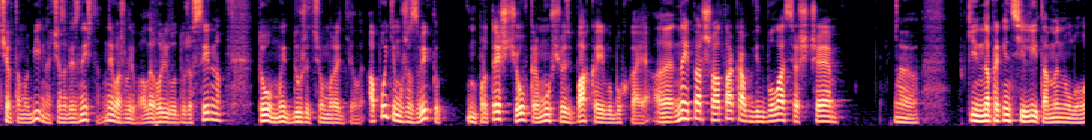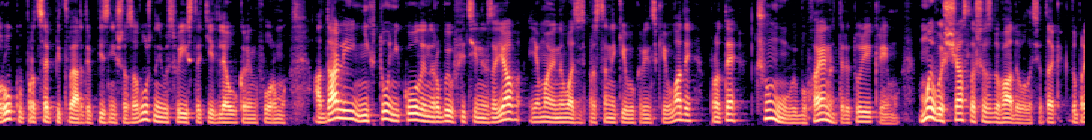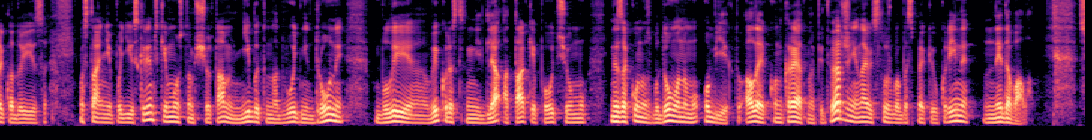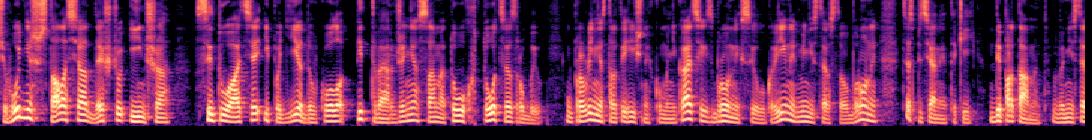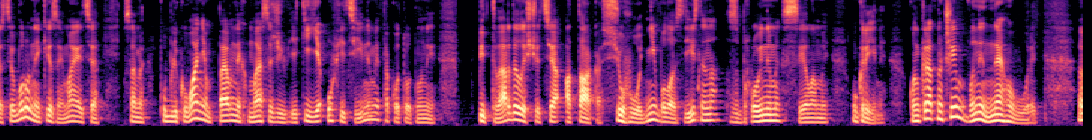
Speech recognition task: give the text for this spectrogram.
Чи автомобільна, чи залізнична, неважливо, але горіло дуже сильно, то ми дуже цьому раділи. А потім вже звикли про те, що в Криму щось бахкає і вибухає. Найперша атака відбулася ще е, наприкінці літа минулого року. Про це підтвердив пізніше Залужний у своїй статті для Українформу. А далі ніхто ніколи не робив офіційних заяв. Я маю на увазі з представників української влади про те, чому вибухає на території Криму. Ми весь час лише здогадувалися, так як, до прикладу, із останньої події з Кримським мостом, що там нібито надводні дрони були е, використані для атаки по цьому незаконно збудованому об'єкту. Але конкретно підтвердження навіть Служба безпеки України не давала. Сьогодні ж сталася дещо інша ситуація і подія довкола підтвердження саме того, хто це зробив. Управління стратегічних комунікацій Збройних сил України, Міністерства оборони це спеціальний такий департамент в Міністерстві оборони, який займається саме публікуванням певних меседжів, які є офіційними. Так, от, от вони підтвердили, що ця атака сьогодні була здійснена Збройними силами України. Конкретно чим вони не говорять.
